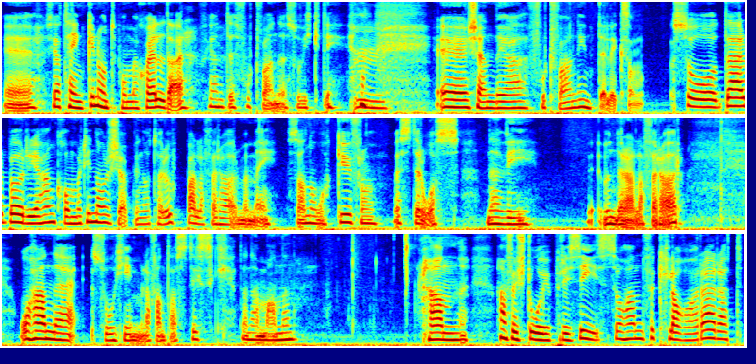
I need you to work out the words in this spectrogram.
Eh, så jag tänker nog inte på mig själv där. För jag är inte fortfarande så viktig. eh, kände jag fortfarande inte liksom. Så där börjar han, kommer till Norrköping och tar upp alla förhör med mig. Så han åker ju från Västerås när vi, under alla förhör. Och han är så himla fantastisk, den här mannen. Han, han förstår ju precis och han förklarar att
